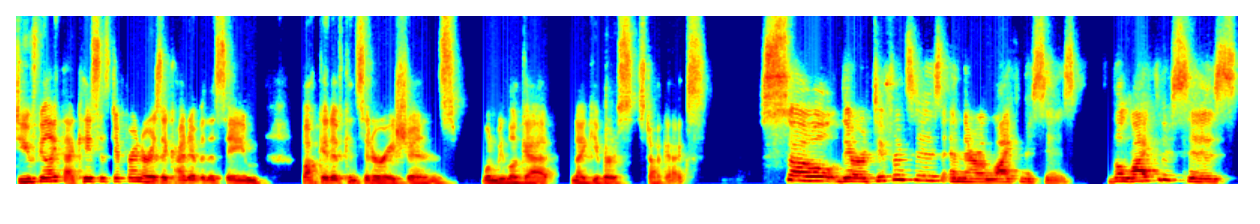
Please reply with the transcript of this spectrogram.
do you feel like that case is different, or is it kind of in the same bucket of considerations when we look at Nike versus StockX? So there are differences and there are likenesses. The likenesses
